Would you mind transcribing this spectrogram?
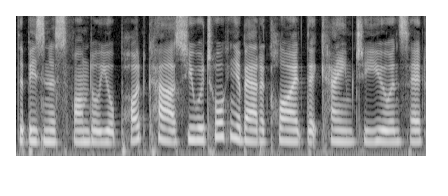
the Business Funnel, your podcast, you were talking about a client that came to you and said,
